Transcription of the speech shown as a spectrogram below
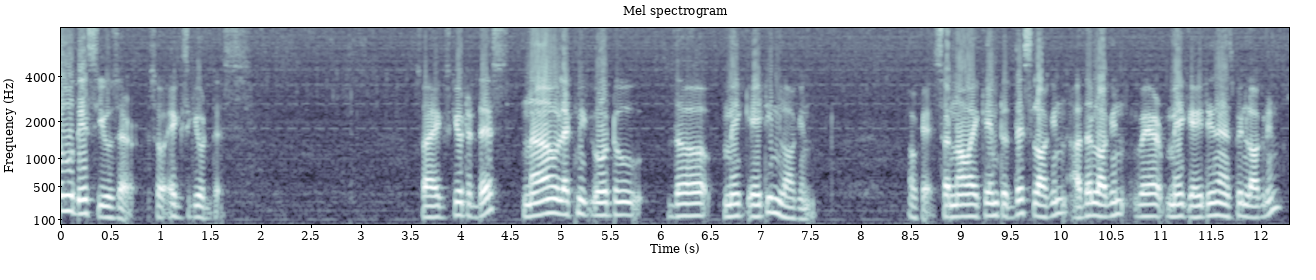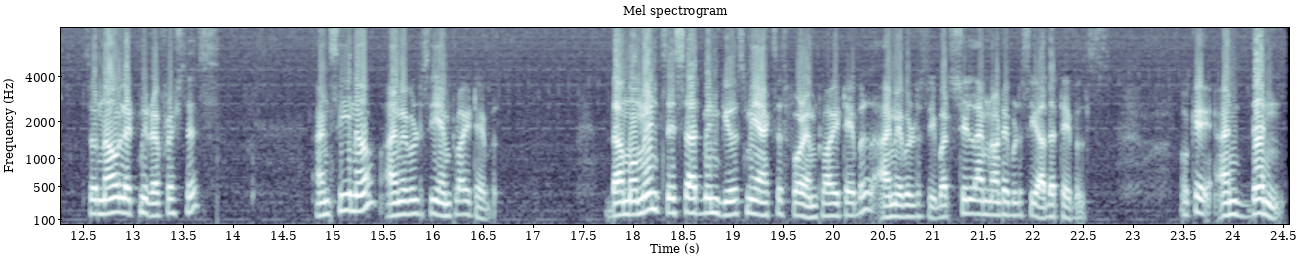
to this user. So execute this so I executed this. Now let me go to the meg 18 login. Okay so now I came to this login other login where meg 18 has been logged in. So now let me refresh this and see now I'm able to see employee table. The moment sysadmin gives me access for employee table I'm able to see but still I'm not able to see other tables. Okay and then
